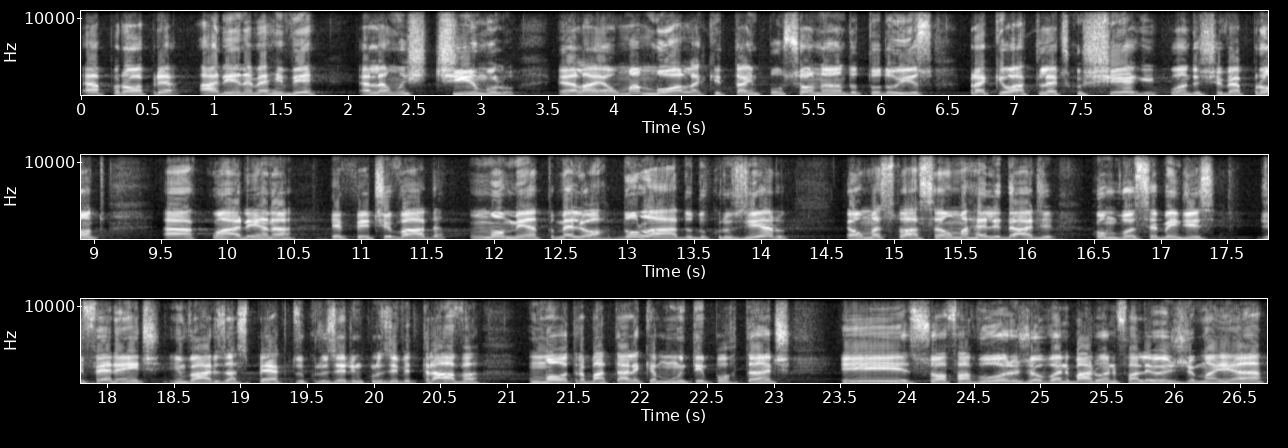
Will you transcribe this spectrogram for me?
é a própria Arena MRV. Ela é um estímulo, ela é uma mola que está impulsionando tudo isso para que o Atlético chegue, quando estiver pronto, a, com a arena efetivada, um momento melhor. Do lado do Cruzeiro, é uma situação, uma realidade, como você bem disse, diferente em vários aspectos. O Cruzeiro, inclusive, trava uma outra batalha que é muito importante e sou a favor. O Giovanni Baroni falei hoje de manhã,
